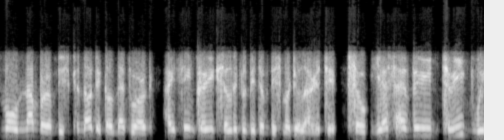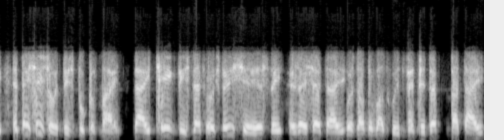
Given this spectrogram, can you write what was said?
small number of this canonical network, I think reeks a little bit of this modularity. So yes, I'm very intrigued with, and I say so in this book of mine, I take these networks very seriously. As I said, I was not the one who invented them, but I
